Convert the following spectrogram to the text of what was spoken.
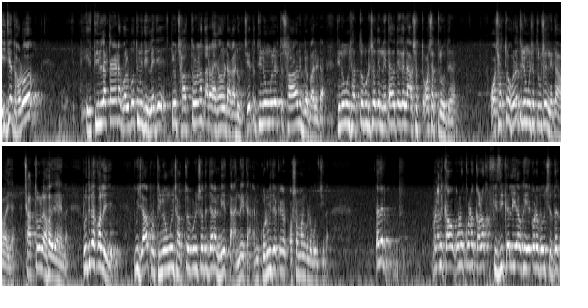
এই যে ধরো, এই তিন লাখ টাকা একটা গল্প তুমি দিলে যে কেউ ছাত্র না, তার অ্যাকাউন্টে টাকা ঢুকছে। তো তৃণমূলের তো স্বাভাবিক ব্যাপার এটা। তৃণমূল ছাত্র পরিষদের নেতা হতে গেলে অছাত্র হতে হয়। অছাত্র হলে তৃণমূল ছাত্র পরিষদের নেতা হওয়া যায়, ছাত্র হলে হওয়া যায় না। প্রতিটা কলেজে তুমি যাও, তৃণমূল ছাত্র পরিষদের যারা নেতা নেতা, আমি কর্মীদেরকে অসম্মান করে বলছি না। তাদের মানে আমি কাউ, কোনো কোনো, কারও ফিজিক্যালি কাউকে ইয়ে করে বলছি তাদের,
